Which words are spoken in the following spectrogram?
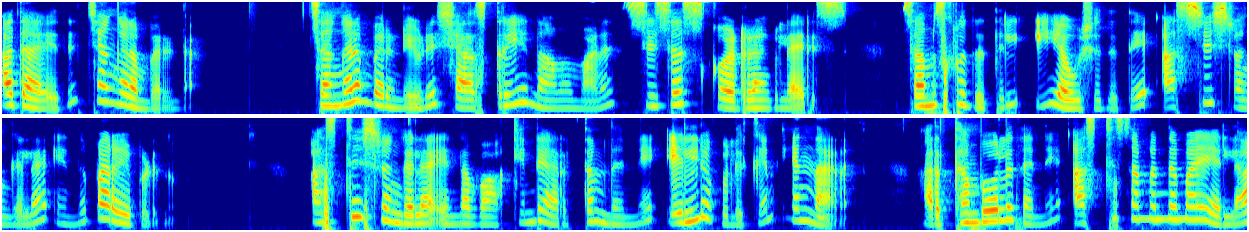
അതായത് ചങ്ങലം പരണ്ട പരണ്ടയുടെ ശാസ്ത്രീയ നാമമാണ് സിസസ് ക്വാഡ്രാങ്കുലാരിസ് സംസ്കൃതത്തിൽ ഈ ഔഷധത്തെ അസ്ഥിശൃംഖല എന്ന് പറയപ്പെടുന്നു. അസ്ഥിശൃംഖല എന്ന വാക്കിന്റെ അർത്ഥം തന്നെ എല്ലുകുലുക്കൻ എന്നാണ്. അർത്ഥം പോലെ തന്നെ അസ്ഥി സംബന്ധമായ എല്ലാ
